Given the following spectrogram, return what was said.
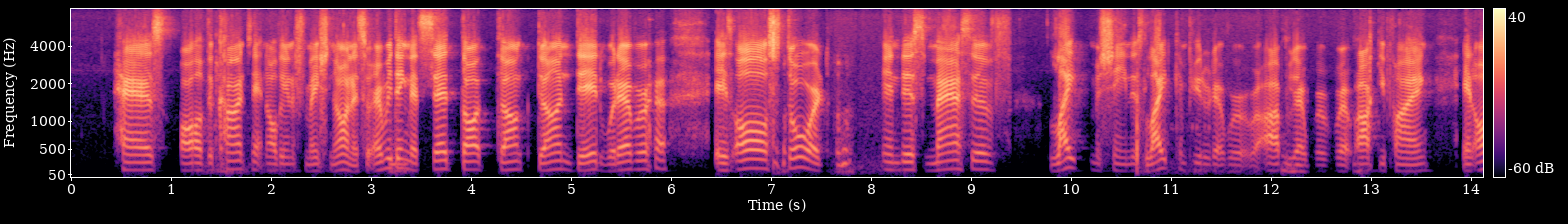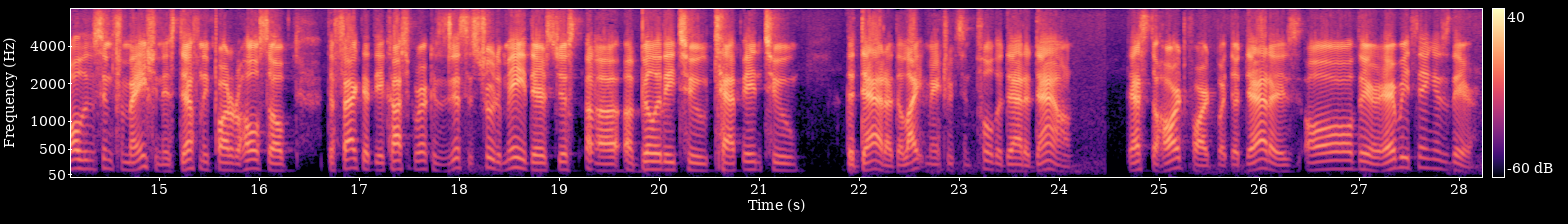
has all of the content and all the information on it. So everything that's said, thought, thunk, done, did, whatever, is all stored in this massive light machine, this light computer that we're, we're, that we're, we're occupying, and all this information is definitely part of the whole. So the fact that the Akashic records exist is true to me. There's just uh, ability to tap into the data, the light matrix, and pull the data down. That's the hard part, but the data is all there. Everything is there.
